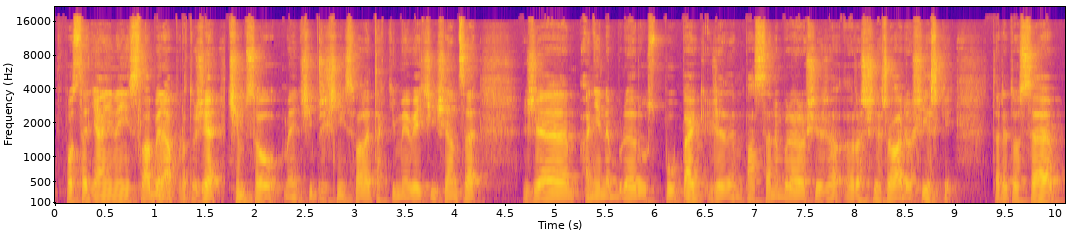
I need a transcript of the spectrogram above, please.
v podstatě ani není slabina, protože čím jsou menší břišní svaly, tak tím je větší šance, že ani nebude růst půpek, že ten pas se nebude rozšiřovat do šířky. Tady to se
